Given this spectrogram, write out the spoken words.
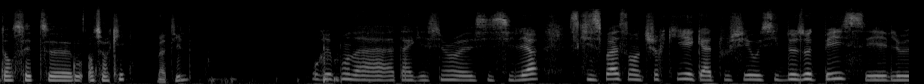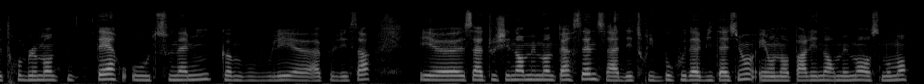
dans cette, en Turquie? Mathilde? Pour répondre à ta question, euh, Cecilia, ce qui se passe en Turquie et qui a touché aussi deux autres pays, c'est le tremblement de terre ou tsunami, comme vous voulez euh, appeler ça. Et euh, ça a touché énormément de personnes, ça a détruit beaucoup d'habitations et on en parle énormément en ce moment,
